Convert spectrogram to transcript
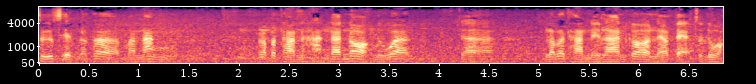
ซื้อเสร็จแล้วก็มานั่งรับประทานอาหารด้านนอก หรือว่าจะรับประทานในร้านก็แล้วแต่สะดวก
